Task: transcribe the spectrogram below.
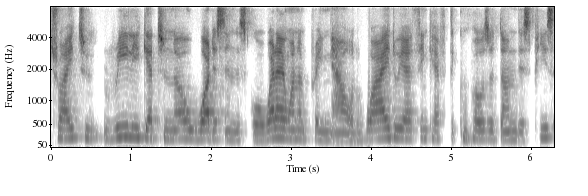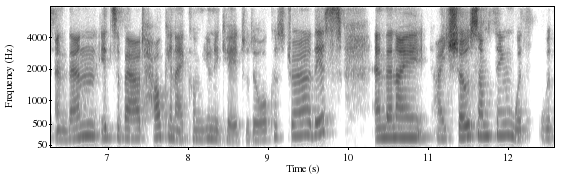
try to really get to know what is in the score what i want to bring out why do i think have the composer done this piece and then it's about how can i communicate to the orchestra this and then i i show something with with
